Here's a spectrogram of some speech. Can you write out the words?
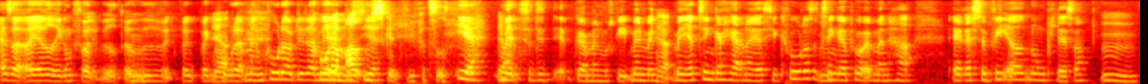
Altså, og jeg ved ikke, om folk ved derude, hvad, hvad, hvad Ja. kvoter er, men kvoter er jo det der med, Kvoter er meget siger, udskilt lige for tiden. Ja, Ja. Men, så det gør man måske. Men, men, Ja. men jeg tænker her, når jeg siger kvoter, så Mm. tænker jeg på, at man har øh, reserveret nogle pladser Mm.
